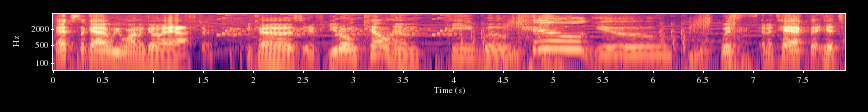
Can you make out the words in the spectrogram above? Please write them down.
That's the guy we want to go after because if you don't kill him, he will kill you with an attack that hits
